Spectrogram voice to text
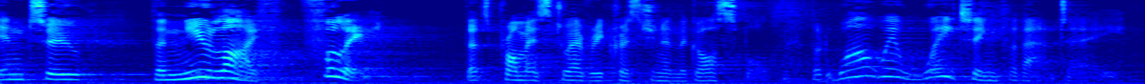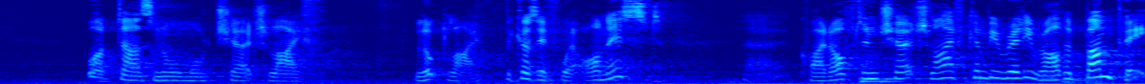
into the new life fully that's promised to every Christian in the gospel. But while we're waiting for that day, what does normal church life look like? Because if we're honest, uh, quite often church life can be really rather bumpy.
